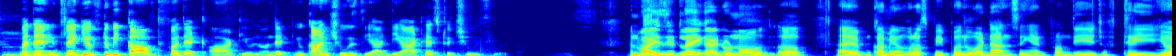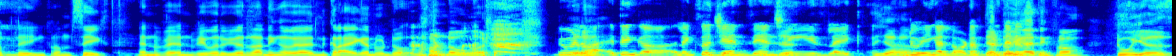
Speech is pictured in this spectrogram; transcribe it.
Hmm. But then it's like you have to be carved for that art, you know, that you can't choose the art. The art has to choose you. And why is it like I don't know? Uh, I am coming across people who are dancing and from the age of three, you're Hmm. playing from six, and when we were we were running away and crying and would don't, don't know what. Dude, You know? I think uh, like so Gen Gen Z is like Yeah. doing a lot of They're doing I think from two years,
